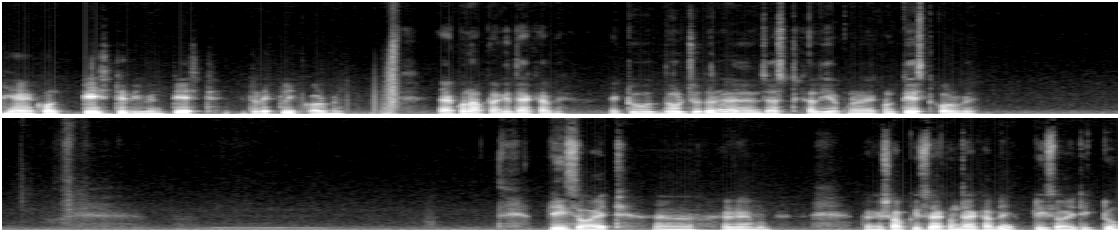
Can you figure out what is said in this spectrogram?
হ্যাঁ এখন টেস্টে দিবেন টেস্ট এটাতে ক্লিক করবেন। এখন আপনাকে দেখাবে। একটু ধৈর্য ধরে জাস্ট খালি আপনার এখন টেস্ট করবে। প্লিজ ওয়েট র্যাম সব কিছু এখন দেখাবে। প্লিজ ওয়েট একটু।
